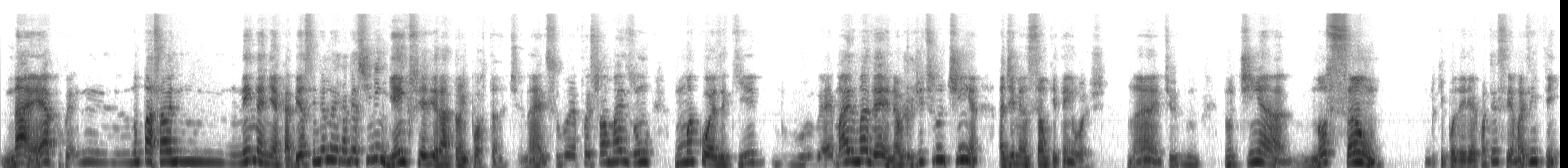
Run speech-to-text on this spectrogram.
na época, não passava nem na minha cabeça, nem na cabeça de ninguém que isso ia virar tão importante, né? Isso foi só mais um uma coisa que, é, mais uma vez, né, o jiu-jitsu não tinha a dimensão que tem hoje. Né? A gente não tinha noção do que poderia acontecer. Mas, enfim,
